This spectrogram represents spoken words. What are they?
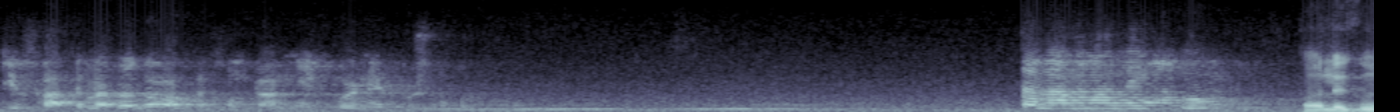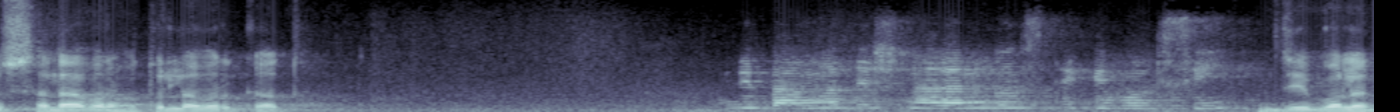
যে ফাতেমা বেগম আপনার ফোনটা আনমিউট করে প্রশ্ন করুন আলাইকুম ওয়ালাইকুম আসসালাম রহমতুল্লাহ বরকাত আমি বাংলাদেশ নারায়ণগঞ্জ থেকে বলছি। জি বলেন।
